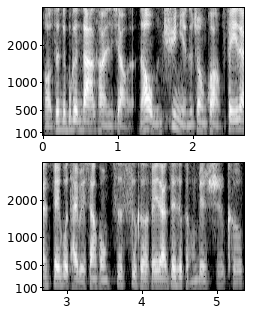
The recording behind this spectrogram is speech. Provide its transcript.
哦，真的不跟大家开玩笑了。然后我们去年的状况，飞弹飞过台北上空是四颗飞弹，这次可能变十颗。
